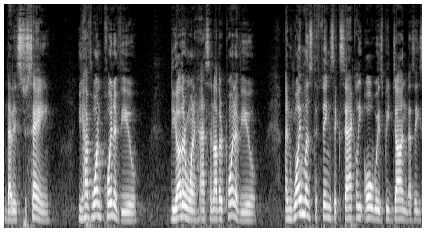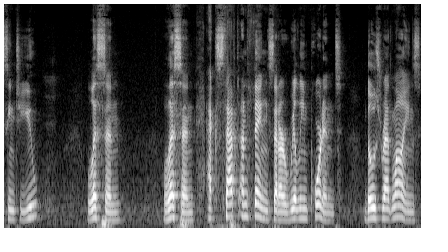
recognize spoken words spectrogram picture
That is to say, you have one point of view, the other one has another point of view, and why must the things exactly always be done as they seem to you? Listen, listen, accept on things that are really important, those red lines,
